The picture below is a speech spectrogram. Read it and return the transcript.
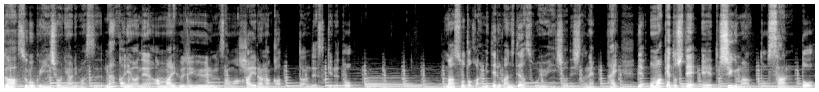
がすごく印象にあります。中にはね、あんまり富士フイルムさんは入らなかったんですけれど、まあ、外から見てる感じではそういう印象でしたね。はい。で、おまけとして、えっ、ー、と、シグマとさんと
